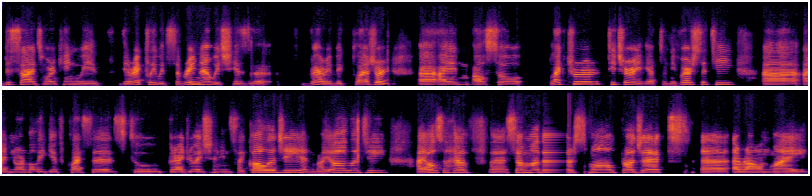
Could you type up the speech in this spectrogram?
besides working with directly with Sabrina, which is a very big pleasure. Uh, I'm also lecturer, teacher at university. Uh, I normally give classes to graduation in psychology and biology. I also have uh, some other small projects uh, around my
